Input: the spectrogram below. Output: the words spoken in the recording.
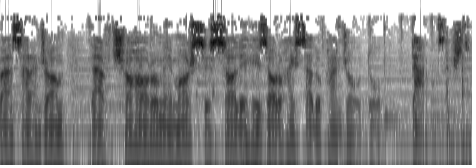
و سرانجام در چهارم مارس سال 1852 درگذشت.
